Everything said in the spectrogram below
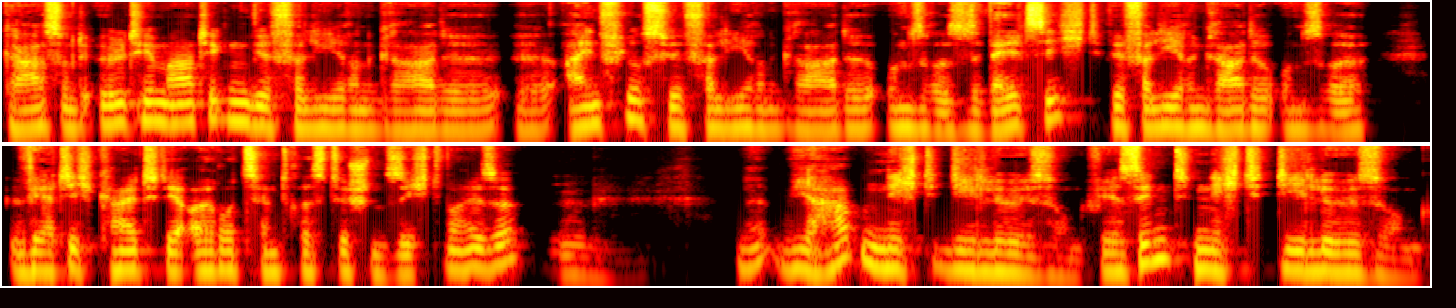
Gas- und Ölthematiken, wir verlieren gerade äh, Einfluss, wir verlieren gerade unsere Weltsicht, wir verlieren gerade unsere Wertigkeit der eurozentristischen Sichtweise. Mhm. Wir haben nicht die Lösung, wir sind nicht die Lösung.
